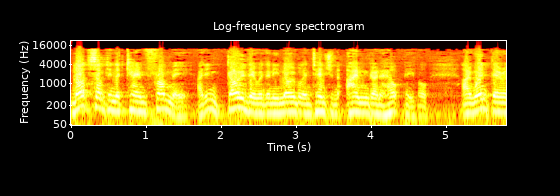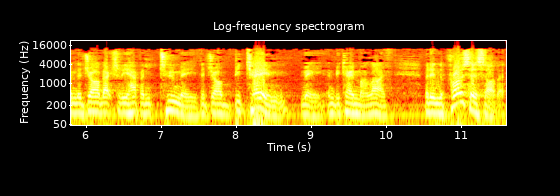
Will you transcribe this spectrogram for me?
Not something that came from me. I didn't go there with any noble intention, I'm going to help people. I went there and the job actually happened to me. The job became me and became my life. But in the process of it,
